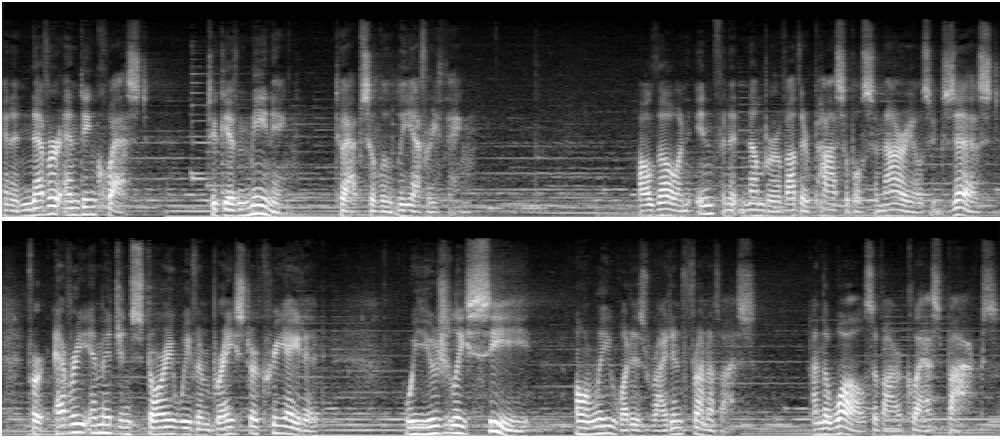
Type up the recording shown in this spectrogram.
in a never ending quest to give meaning to absolutely everything. Although an infinite number of other possible scenarios exist for every image and story we've embraced or created, we usually see only what is right in front of us on the walls of our glass box.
